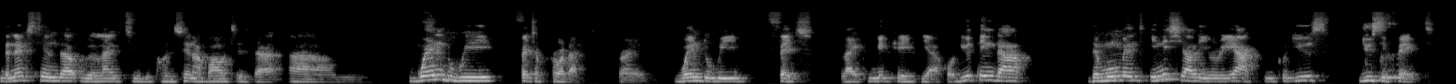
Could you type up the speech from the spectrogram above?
The next thing that we like to be concerned about is that um, when do we fetch a product, right? When do we fetch like make API call? Do you think that the moment initially in React we could use use effect?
